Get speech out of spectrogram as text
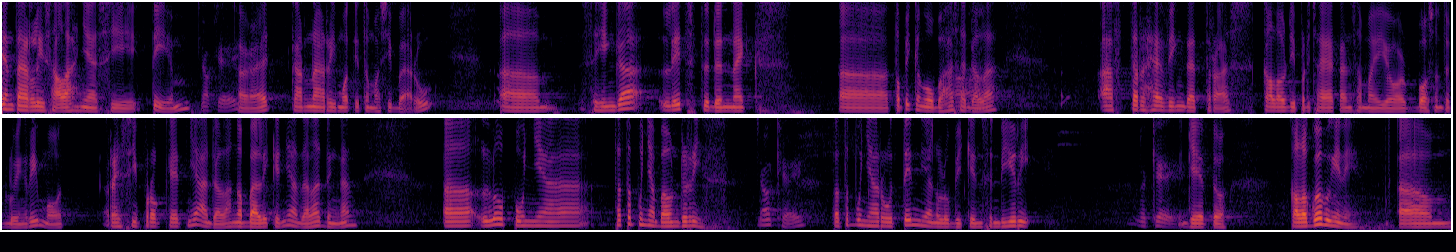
entirely salahnya si tim. Oke. Alright, karena remote itu masih baru, um, sehingga leads to the next uh, topik yang gue bahas adalah after having that trust, kalau dipercayakan sama your boss untuk doing remote, reciprocate-nya adalah ngebalikinnya adalah dengan uh, lo punya tetap punya boundaries, Oke. tetap punya rutin yang lo bikin sendiri Oke. gitu. Kalau gue begini, um,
